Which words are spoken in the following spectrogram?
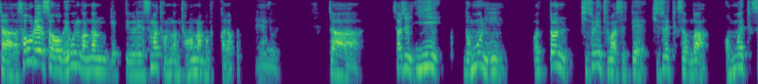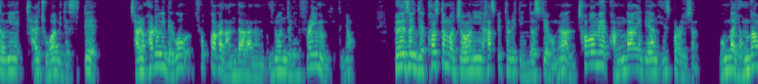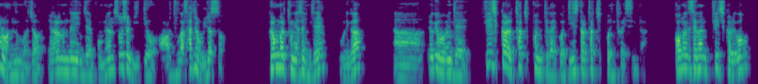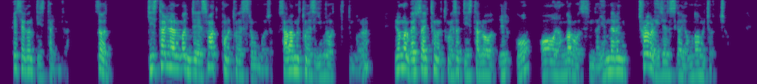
자, 서울에서 외국인 관광객들의 스마트 관광 경험을 한번 볼까요? 네. 자, 사실 이 논문이 어떤 기술이 들어왔을 때 기술의 특성과 업무의 특성이 잘 조합이 됐을 때 잘 활용이 되고 효과가 난다라는 이론적인 프레임이거든요. 그래서 이제 customer journey hospitality industry에 보면 처음에 관광에 대한 inspiration 뭔가 영감을 얻는 거죠. 여러분들 이제 보면 소셜 미디어 아, 누가 사진 올렸어. 그런 걸 통해서 이제 우리가 아, 여기 보면 이제 physical touch point가 있고 digital touch point가 있습니다. 검은색은 physical이고 회색은 디지털입니다. 그래서 디지털이라는 건 이제 스마트폰을 통해서 들어온 거죠. 사람을 통해서 입으로 듣는 걸. 이런 걸 웹사이트를 통해서 디지털로 읽고 어 영감을 얻습니다. 옛날엔 travel agency가 영감을 줬죠.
